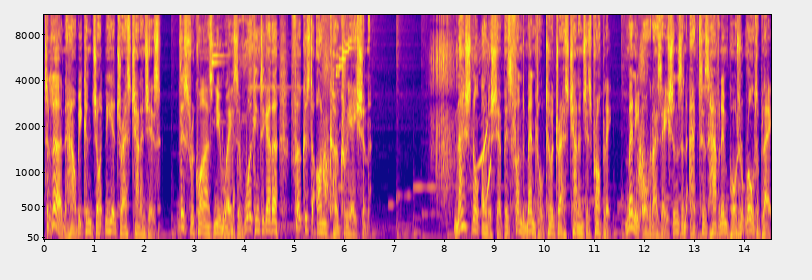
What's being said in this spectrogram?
to learn how we can jointly address challenges. This requires new ways of working together focused on co-creation. National ownership is fundamental to address challenges properly. Many organizations and actors have an important role to play.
